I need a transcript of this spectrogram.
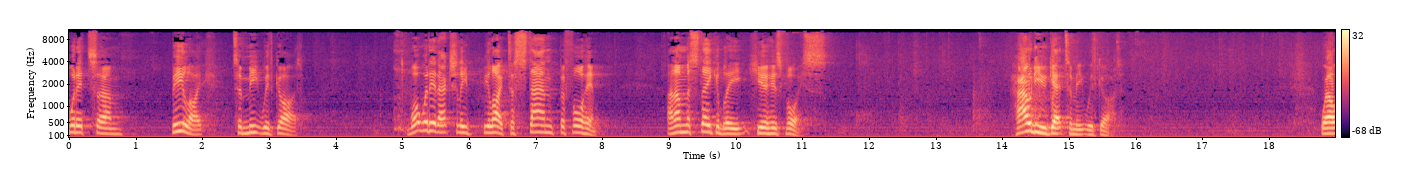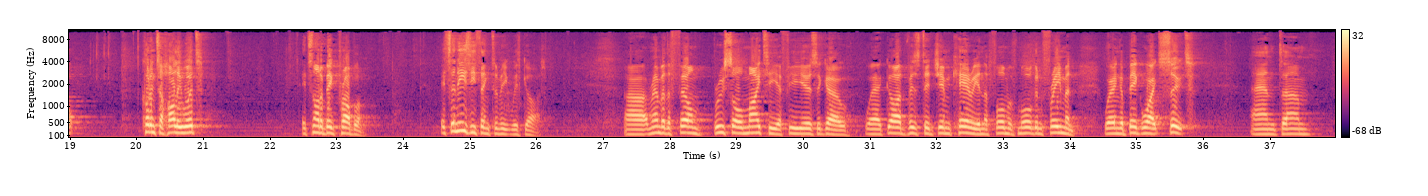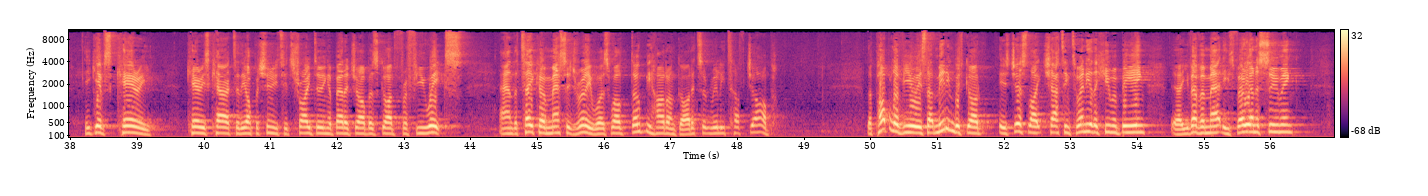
would it um, be like to meet with God? What would it actually be like to stand before Him and unmistakably hear His voice? How do you get to meet with God? Well, according to Hollywood, it's not a big problem. It's an easy thing to meet with God. Uh, remember the film Bruce Almighty a few years ago, where God visited Jim Carrey in the form of Morgan Freeman wearing a big white suit. And um, he gives Carrey, Carrey's character the opportunity to try doing a better job as God for a few weeks. And the take home message really was well, don't be hard on God, it's a really tough job. The popular view is that meeting with God is just like chatting to any other human being uh, you've ever met. He's very unassuming,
